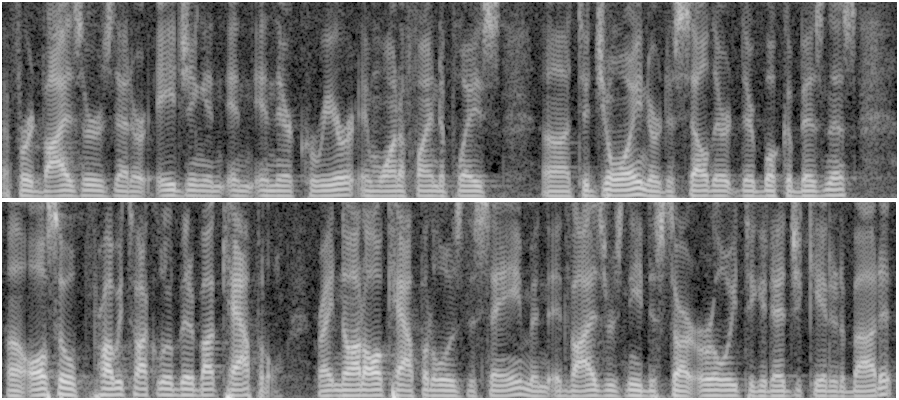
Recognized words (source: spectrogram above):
uh, for advisors that are aging in, in, in their career and want to find a place uh, to join or to sell their, their book of business. Uh, also, probably talk a little bit about capital right? Not all capital is the same, and advisors need to start early to get educated about it,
